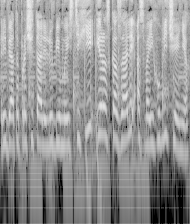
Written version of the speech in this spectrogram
Ребята прочитали любимые стихи и рассказали о своих увлечениях.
